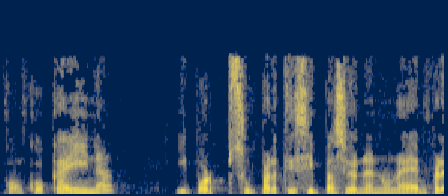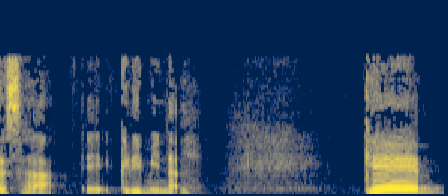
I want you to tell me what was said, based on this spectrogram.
con cocaína y por su participación en una empresa criminal. ¿Qué,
